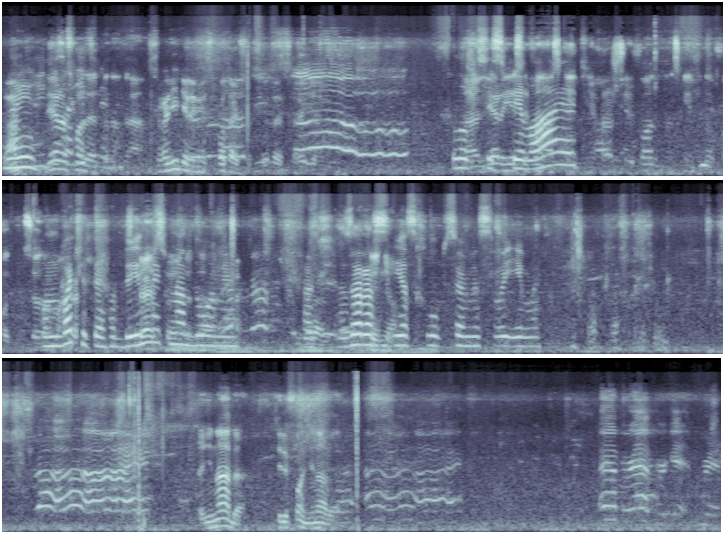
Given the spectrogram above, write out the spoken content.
Ну, Лера да. С родителями сфотайся, сфотай с родителями. Хлопці Лера, если фото співають. скинь, мне хороший телефон, скинь потом фотку. Все бачите, годинник на домі. Так, зараз я з хлопцями своїми. Да не надо, телефон не надо. Ever, ever get rid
